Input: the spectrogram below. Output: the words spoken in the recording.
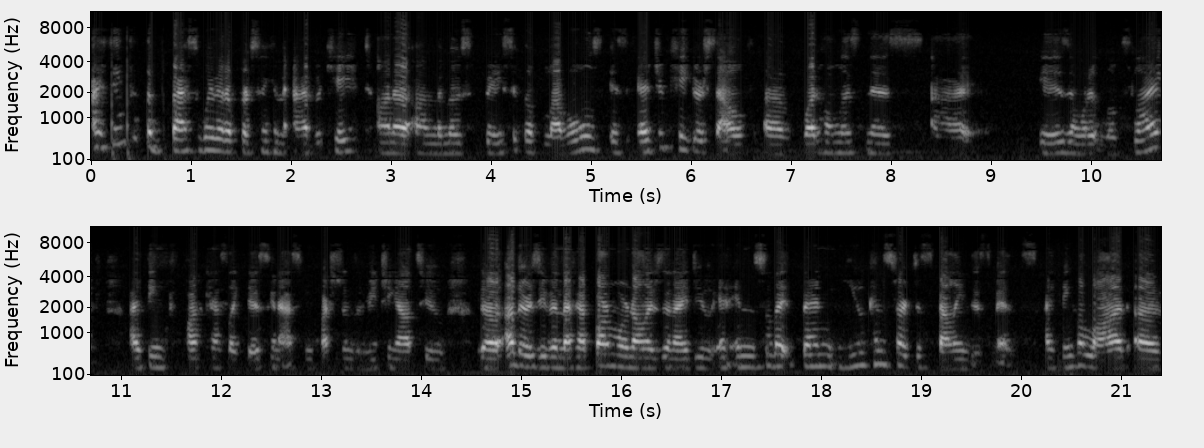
I think that the best way that a person can advocate on a on the most basic of levels is educate yourself of what homelessness uh, is and what it looks like. I think podcasts like this and asking questions and reaching out to uh, others even that have far more knowledge than I do, and, and so that then you can start dispelling these myths. I think a lot of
